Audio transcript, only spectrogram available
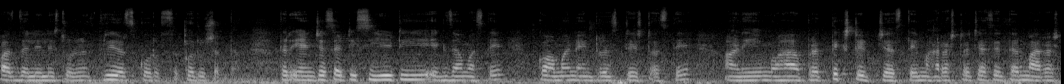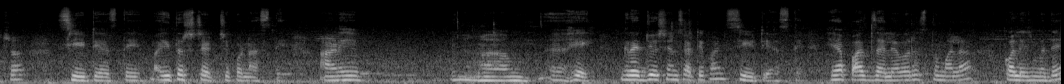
पास झालेले स्टुडंट थ्री इयर्स कोर्स करू शकतात. तर यांच्यासाठी सी ई टी एक्झाम असते कॉमन एंट्रन्स टेस्ट असते आणि महा प्रत्येक स्टेटची असते. महाराष्ट्राची असेल तर महाराष्ट्र सी ई टी असते इतर स्टेटची पण असते. आणि हे ग्रॅज्युएशनसाठी पण सी ई टी असते. ह्या पास झाल्यावरच तुम्हाला कॉलेजमध्ये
